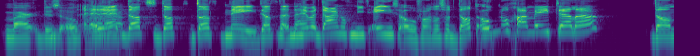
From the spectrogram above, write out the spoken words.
Maar dus ook qua- Eh, Dat, dat, dat, nee, dat, dan hebben we het daar nog niet eens over. Want als we dat ook nog gaan meetellen, dan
